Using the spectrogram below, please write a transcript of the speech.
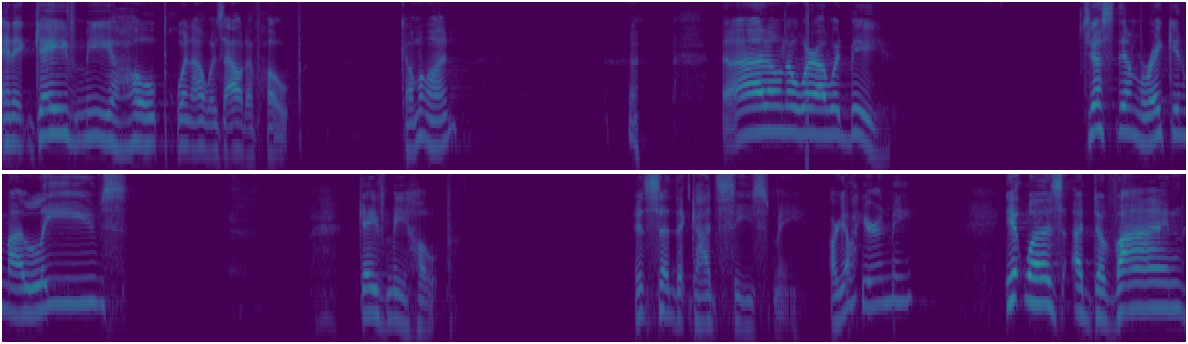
And it gave me hope when I was out of hope. Come on. I don't know where I would be. Just them raking my leaves gave me hope. It said that God sees me. Are y'all hearing me? It was a divine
